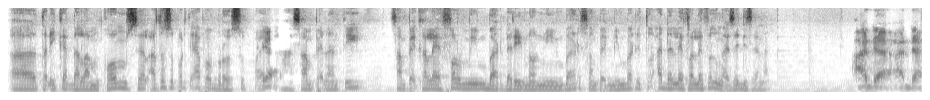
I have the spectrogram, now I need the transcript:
eh, terikat dalam komsel atau seperti apa bro supaya Ya. sampai nanti sampai ke level mimbar dari non mimbar sampai mimbar itu ada level-level nggak sih di sana? Ada ada.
